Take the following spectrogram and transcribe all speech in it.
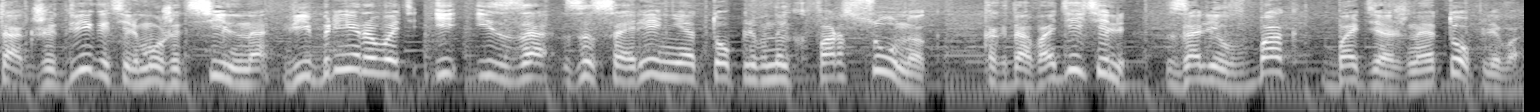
Также двигатель может сильно вибрировать и из-за засорения топливных форсунок, когда водитель залил в бак бодяжное топливо.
